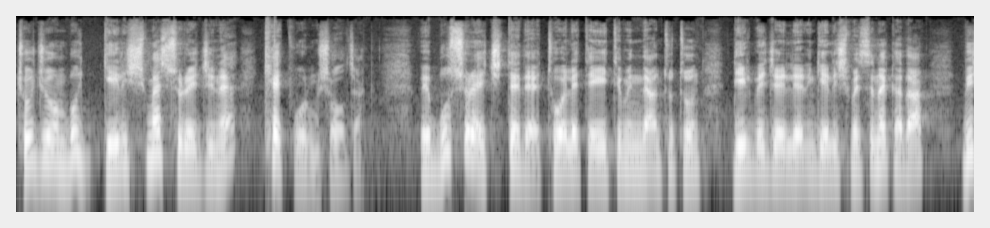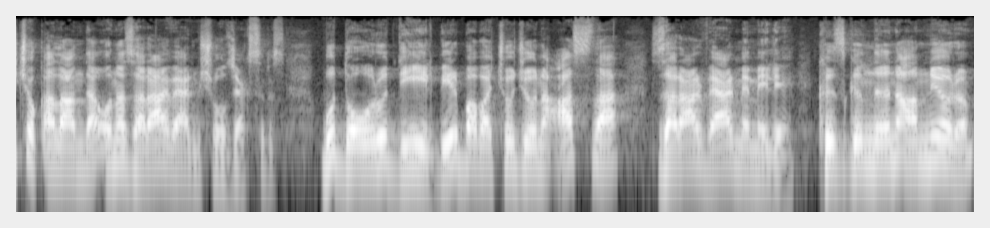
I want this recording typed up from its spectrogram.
çocuğun bu gelişme sürecine ket vurmuş olacak. Ve bu süreçte de tuvalet eğitiminden tutun dil becerilerinin gelişmesine kadar birçok alanda ona zarar vermiş olacaksınız. Bu doğru değil. Bir baba çocuğuna asla zarar vermemeli. Kızgınlığını anlıyorum.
